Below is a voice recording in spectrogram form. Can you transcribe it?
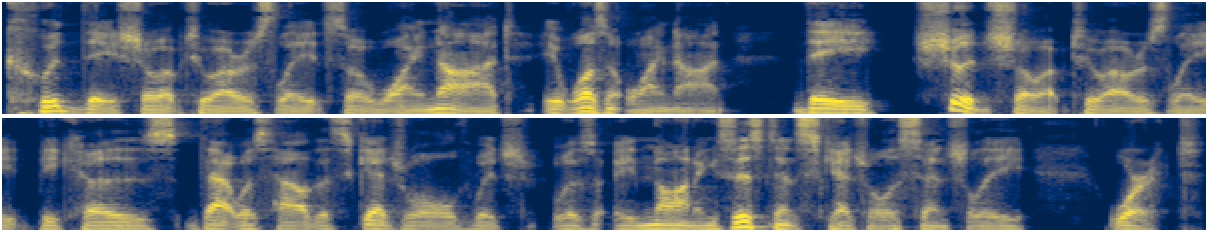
could they show up 2 hours late, so why not? It wasn't why not. They should show up two hours late because that was how the schedule, which was a non-existent schedule essentially, worked.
